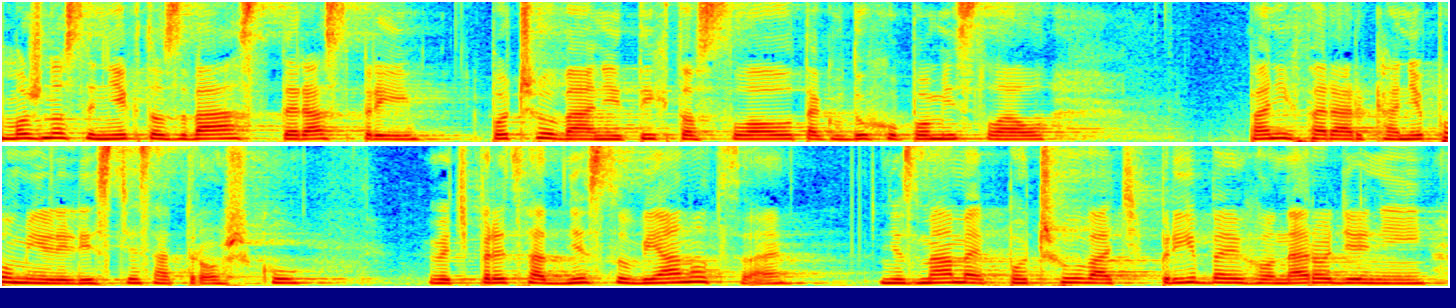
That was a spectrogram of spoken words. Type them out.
možno si niekto z vás teraz pri počúvaní týchto slov tak v duchu pomyslel, Pani farárka, nepomýlili ste sa trošku, veď predsa dnes sú Vianoce. Dnes máme počúvať príbeh o narodení e,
